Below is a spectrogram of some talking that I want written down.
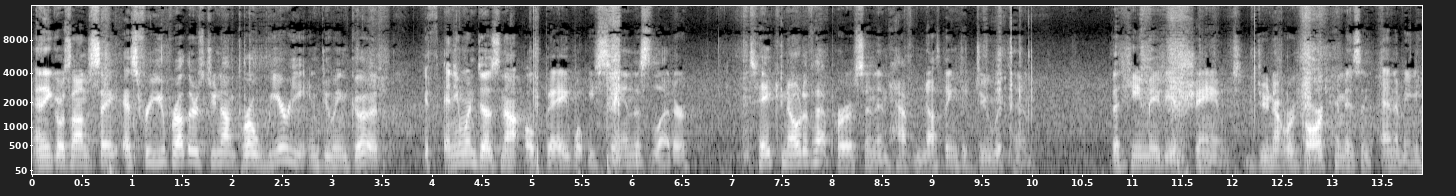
And he goes on to say, As for you, brothers, do not grow weary in doing good. If anyone does not obey what we say in this letter, take note of that person and have nothing to do with him, that he may be ashamed. Do not regard him as an enemy,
